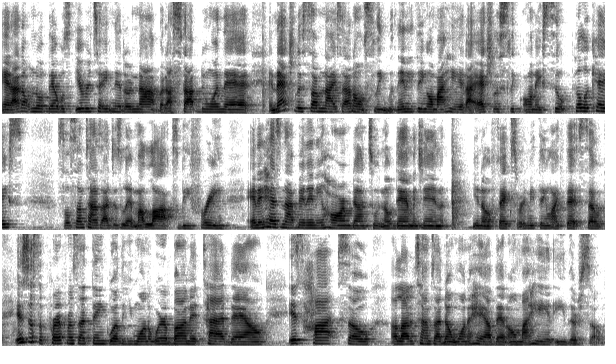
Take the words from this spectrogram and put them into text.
And I don't know if that was irritating it or not, but I stopped doing that. And actually some nights I don't sleep with anything on my head. I actually sleep on a silk pillowcase. So sometimes I just let my locks be free and it has not been any harm done to it, no damaging, you know, effects or anything like that. So it's just a preference, I think, whether you want to wear a bonnet tied down. It's hot, so a lot of times I don't want to have that on my head either, so.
